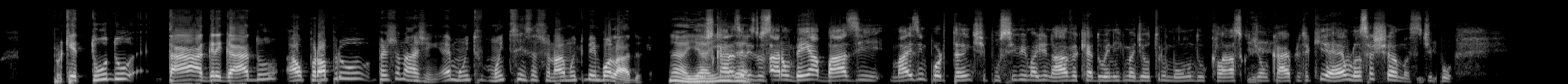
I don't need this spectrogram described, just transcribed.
porque tudo tá agregado ao próprio personagem. É muito, muito sensacional, é muito bem bolado. Ah, e, e ainda... os caras eles usaram bem a base mais importante possível e imaginável, que é do Enigma de Outro Mundo, o clássico de John Carpenter, que é o lança-chamas. Tipo,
